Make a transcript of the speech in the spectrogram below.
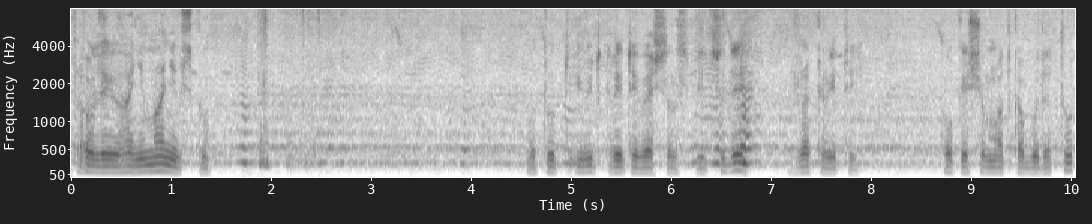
Ставлю Ганіманівську. Отут і відкритий весь розплід. Сюди закритий. Поки що матка буде тут,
